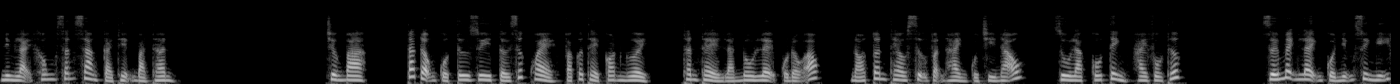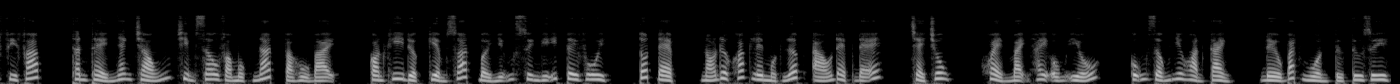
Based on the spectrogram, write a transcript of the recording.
nhưng lại không sẵn sàng cải thiện bản thân. Chương 3. Tác động của tư duy tới sức khỏe và cơ thể con người, thân thể là nô lệ của đầu óc, nó tuân theo sự vận hành của trí não, dù là cố tình hay vô thức. Dưới mệnh lệnh của những suy nghĩ phi pháp, thân thể nhanh chóng chìm sâu vào mục nát và hủ bại, còn khi được kiểm soát bởi những suy nghĩ tươi vui, tốt đẹp, nó được khoác lên một lớp áo đẹp đẽ, trẻ trung, khỏe mạnh hay ốm yếu, cũng giống như hoàn cảnh, đều bắt nguồn từ tư duy.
